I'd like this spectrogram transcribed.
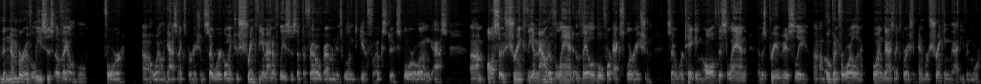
the number of leases available for uh, oil and gas exploration. So we're going to shrink the amount of leases that the federal government is willing to give folks to explore oil and gas. Um, also, shrink the amount of land available for exploration. So we're taking all of this land that was previously um, open for oil and oil and gas exploration, and we're shrinking that even more.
